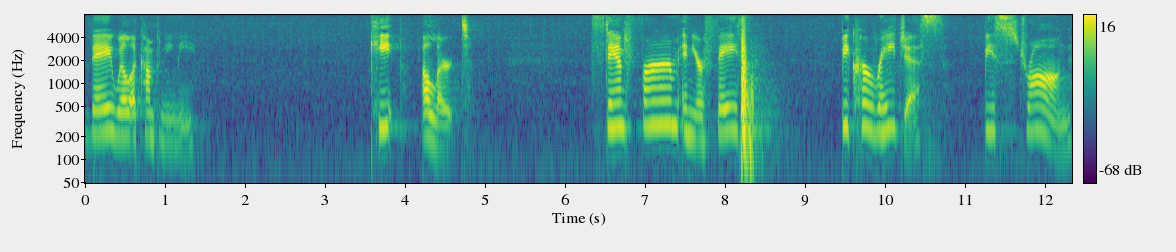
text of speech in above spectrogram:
they will accompany me. Keep alert. Stand firm in your faith. Be courageous. Be strong.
